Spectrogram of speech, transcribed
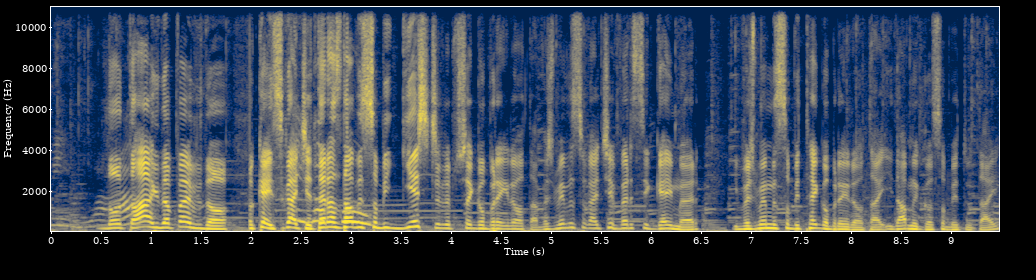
miła. No tak, na pewno. Okej, słuchajcie, teraz damy sobie jeszcze lepszego Brainrota. Weźmiemy, słuchajcie, wersję gamer i weźmiemy sobie tego Brainrota i damy go sobie tutaj.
